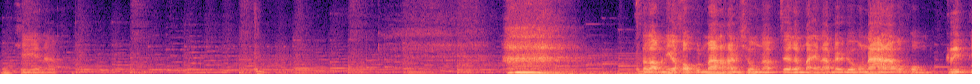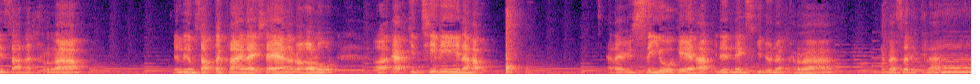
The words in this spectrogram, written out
โอเคนะครับำหรับวันนี้ก็ขอบคุณมากนะครับที่ชมนะครับเจอกันใหม่นะครับในวิดีโอข้างหน้านะครับผมกริดติสันนะครับ อย่าลืมสับตะไคร้ไลค์แชร์นะแล้วก็โหลดแอปกิจทีวีนะครับ and I will see you again ครับ in the next video นะครับบ๊ายบายสวัสดีครับ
